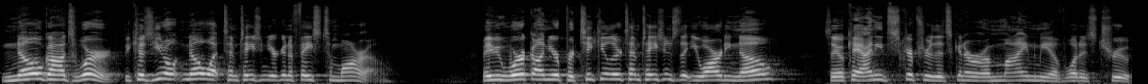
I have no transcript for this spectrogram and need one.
know God's word because you don't know what temptation you're going to face tomorrow. Maybe work on your particular temptations that you already know. Say, okay, I need scripture that's going to remind me of what is true,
